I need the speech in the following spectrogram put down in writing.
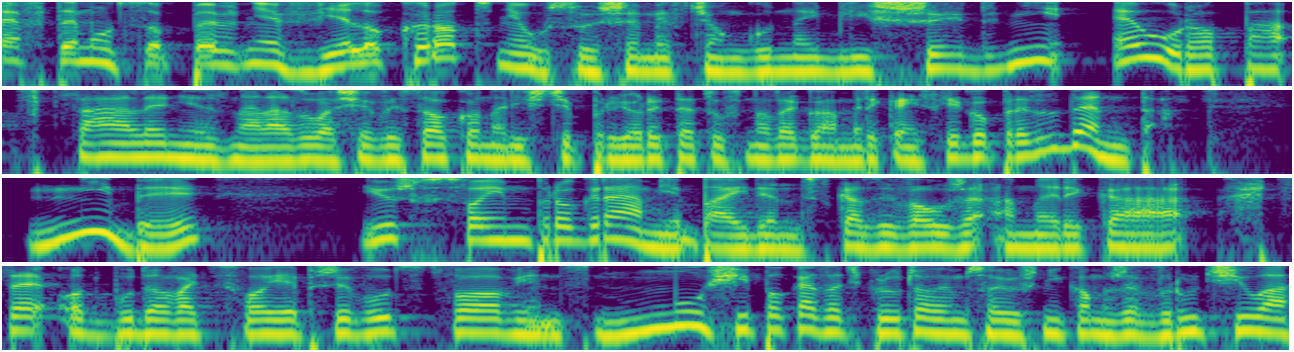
Wbrew temu, co pewnie wielokrotnie usłyszymy w ciągu najbliższych dni, Europa wcale nie znalazła się wysoko na liście priorytetów nowego amerykańskiego prezydenta. Niby już w swoim programie Biden wskazywał, że Ameryka chce odbudować swoje przywództwo, więc musi pokazać kluczowym sojusznikom, że wróciła.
